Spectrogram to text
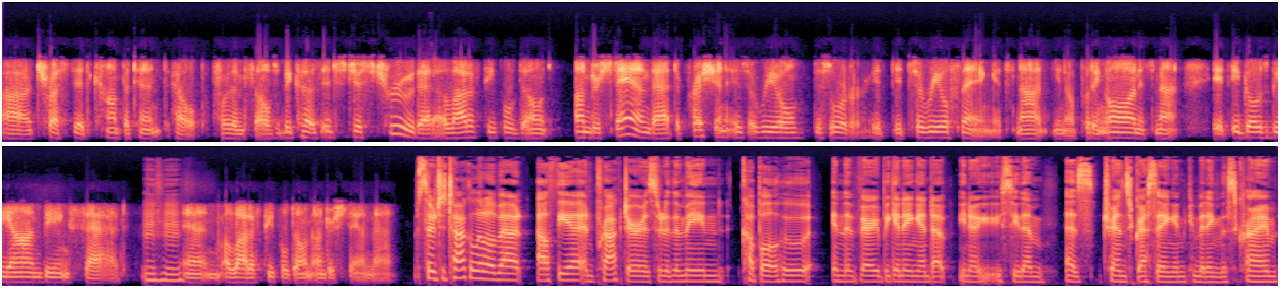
uh, trusted, competent help for themselves because it's just true that a lot of people don't understand that depression is a real disorder. It, it's a real thing. It's not, you know, putting on. It's not. It, it goes beyond being sad, mm-hmm. and a lot of people don't understand that. So, to talk a little about Althea and Proctor as sort of the main couple who, in the very beginning, end up, you know, you see them as transgressing and committing this crime.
